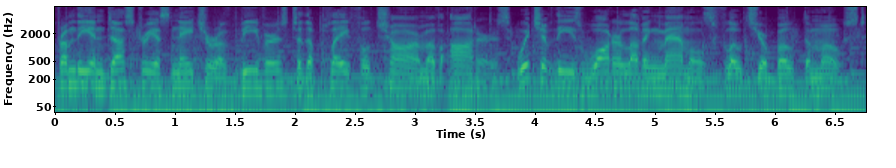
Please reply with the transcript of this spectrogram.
From the industrious nature of beavers to the playful charm of otters, which of these water-loving mammals floats your boat the most?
